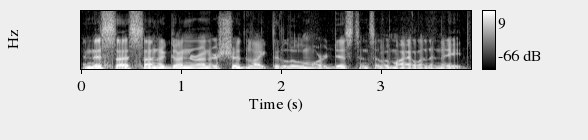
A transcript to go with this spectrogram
And this uh, son of Gunrunner should like the little more distance of a mile and an eighth.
